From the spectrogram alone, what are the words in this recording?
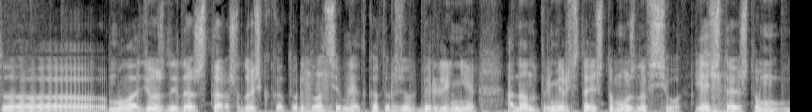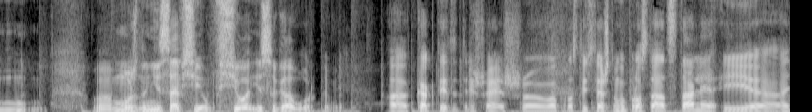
э, молодежь, да и даже старшая дочка, которая Мгм. 27 лет, которая живет в Берлине, она, например, считает, что можно все. Я Мгм. считаю, что э, можно не совсем все и с оговорками. А как ты этот решаешь э, вопрос? Ты считаешь, что мы просто отстали, и э,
